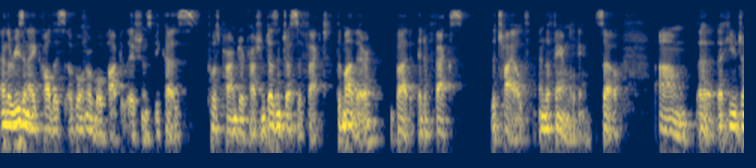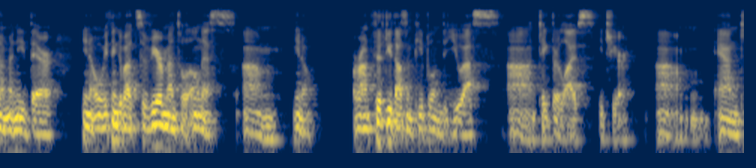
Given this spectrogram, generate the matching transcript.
And the reason I call this a vulnerable population is because postpartum depression doesn't just affect the mother, but it affects the child and the family. So um, a, a huge unmet need there. You know, when we think about severe mental illness, um, you know, around 50,000 people in the US uh, take their lives each year. Um, and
